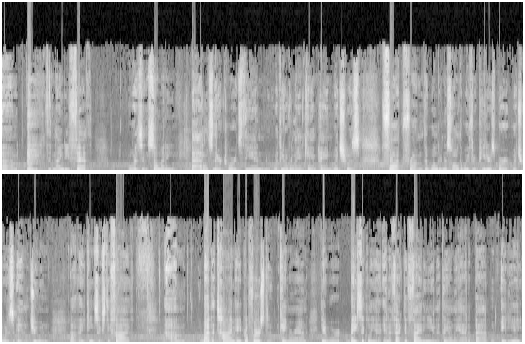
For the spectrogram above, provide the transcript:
Um, the 95th was in so many battles there towards the end with the Overland Campaign, which was fought from the wilderness all the way through Petersburg, which was in June of 1865. Um, by the time April 1st came around, they were basically an ineffective fighting unit. They only had about 88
